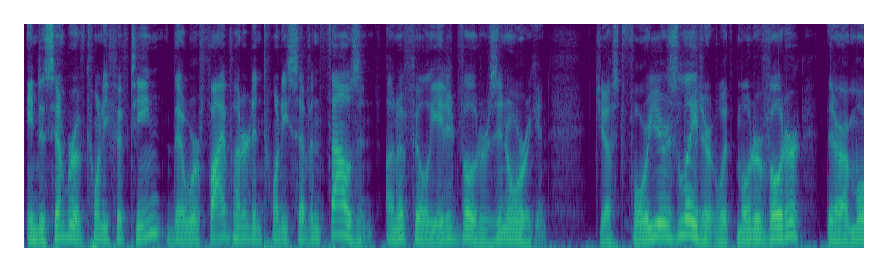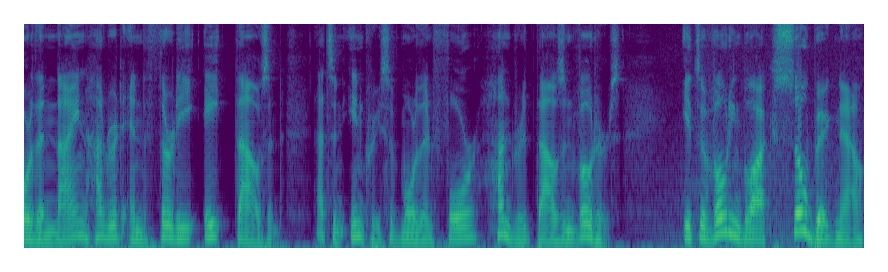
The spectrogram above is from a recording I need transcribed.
In December of 2015, there were 527,000 unaffiliated voters in Oregon. Just four years later, with Motor Voter, there are more than 938,000. That's an increase of more than 400,000 voters. It's a voting bloc so big now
